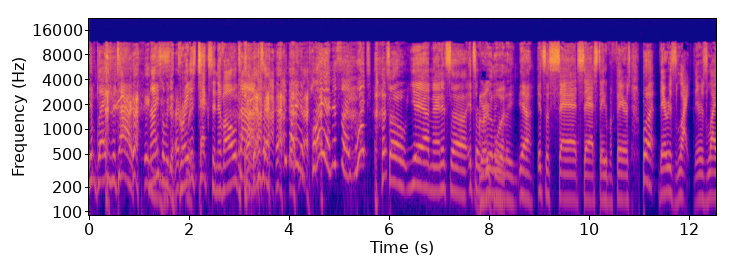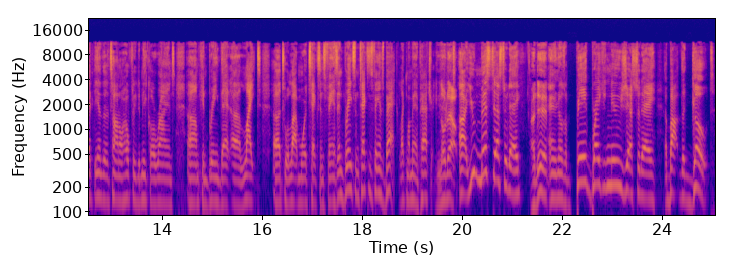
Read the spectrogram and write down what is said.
I'm glad he's retired. Now he's going to be the greatest Texan of all time. It's like, he's not even playing. It's like, what? So, yeah, man, it's a, it's a Great really, point. really, yeah, it's a sad, sad state of affairs. But there is light. There is light at the end of the tunnel. Hopefully, DeMeco Ryans um, can bring that uh, light uh, to a lot more Texans fans and bring some Texans fans back, like my man Patrick. No doubt. Uh, you missed yesterday. I did. And there was a big breaking news yesterday about the GOAT.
